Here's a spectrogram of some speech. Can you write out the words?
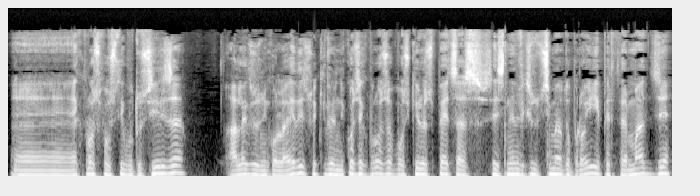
ε, εκπρόσωπος τύπου του ΣΥΡΙΖΑ, Αλέξανδρος Νικολαίδης, ο κυβερνητικός εκπρόσωπος κ. Πέτσας, σε συνέντευξή του σήμερα το πρωί, υπερθερμάτιζε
